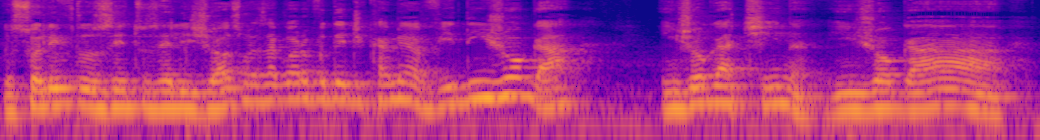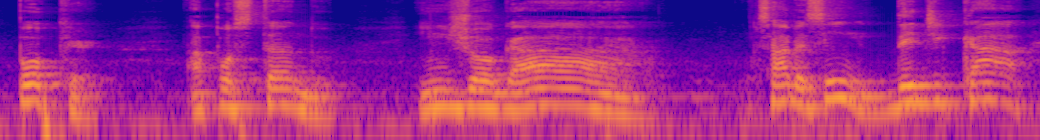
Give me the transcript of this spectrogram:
eu sou livre dos ritos religiosos, mas agora eu vou dedicar minha vida em jogar, em jogatina, em jogar poker, apostando, em jogar, sabe assim? Dedicar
